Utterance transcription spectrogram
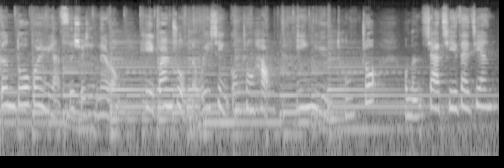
更多关于雅思学习的内容，可以关注我们的微信公众号“英语同桌”。我们下期再见。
